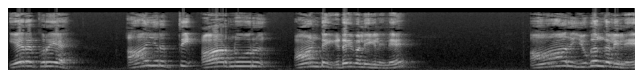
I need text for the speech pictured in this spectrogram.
ஏறக்குறைய ஆயிரத்தி ஆறுநூறு ஆண்டு இடைவெளிகளிலே ஆறு யுகங்களிலே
